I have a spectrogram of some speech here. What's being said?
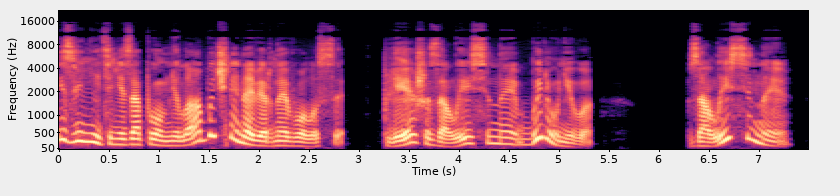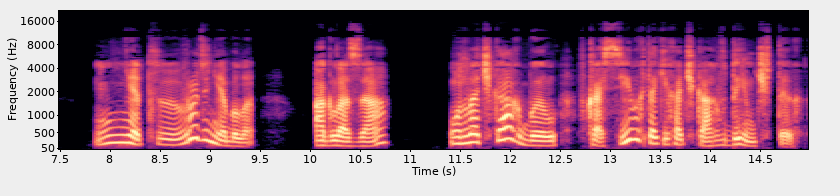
Извините, не запомнила. Обычные, наверное, волосы. Плеши, залысины были у него? Залысины? Нет, вроде не было. А глаза? Он в очках был, в красивых таких очках, в дымчатых.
